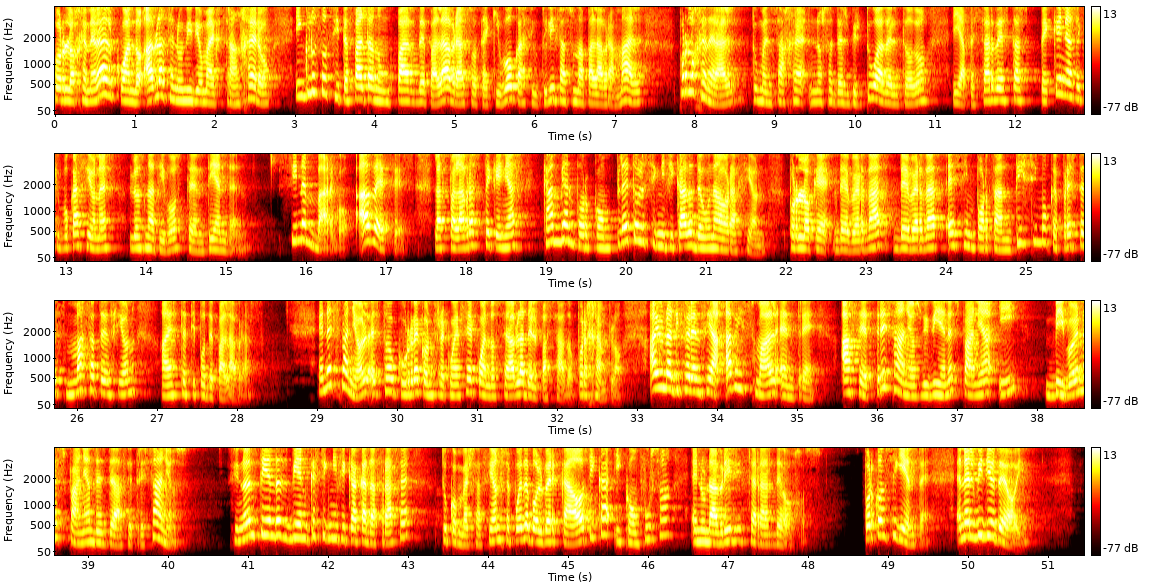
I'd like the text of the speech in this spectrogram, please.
Por lo general, cuando hablas en un idioma extranjero, incluso si te faltan un par de palabras o te equivocas y utilizas una palabra mal, por lo general tu mensaje no se desvirtúa del todo y a pesar de estas pequeñas equivocaciones, los nativos te entienden. Sin embargo, a veces las palabras pequeñas cambian por completo el significado de una oración, por lo que de verdad, de verdad es importantísimo que prestes más atención a este tipo de palabras. En español esto ocurre con frecuencia cuando se habla del pasado. Por ejemplo, hay una diferencia abismal entre hace tres años viví en España y vivo en España desde hace tres años. Si no entiendes bien qué significa cada frase, tu conversación se puede volver caótica y confusa en un abrir y cerrar de ojos. Por consiguiente, en el vídeo de hoy,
